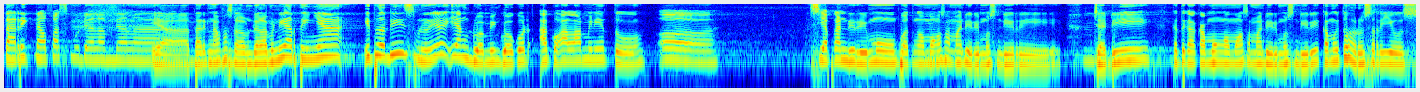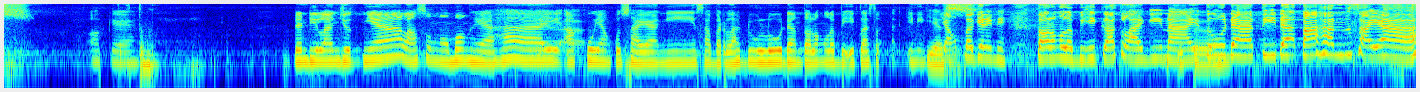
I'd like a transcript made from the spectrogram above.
Tarik nafasmu dalam-dalam. Ya, tarik nafas dalam-dalam ini artinya itu tadi sebenarnya yang dua minggu aku aku alamin itu. Oh, Siapkan dirimu buat ngomong sama dirimu sendiri. Jadi ketika kamu ngomong sama dirimu sendiri, kamu itu harus serius. oke. Dan dilanjutnya langsung ngomong ya, Hai, aku yang kusayangi, sabarlah dulu dan tolong lebih ikhlas. Ini Yes. yang bagian ini, tolong lebih ikhlas lagi. Nah Betul. itu udah tidak tahan saya.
